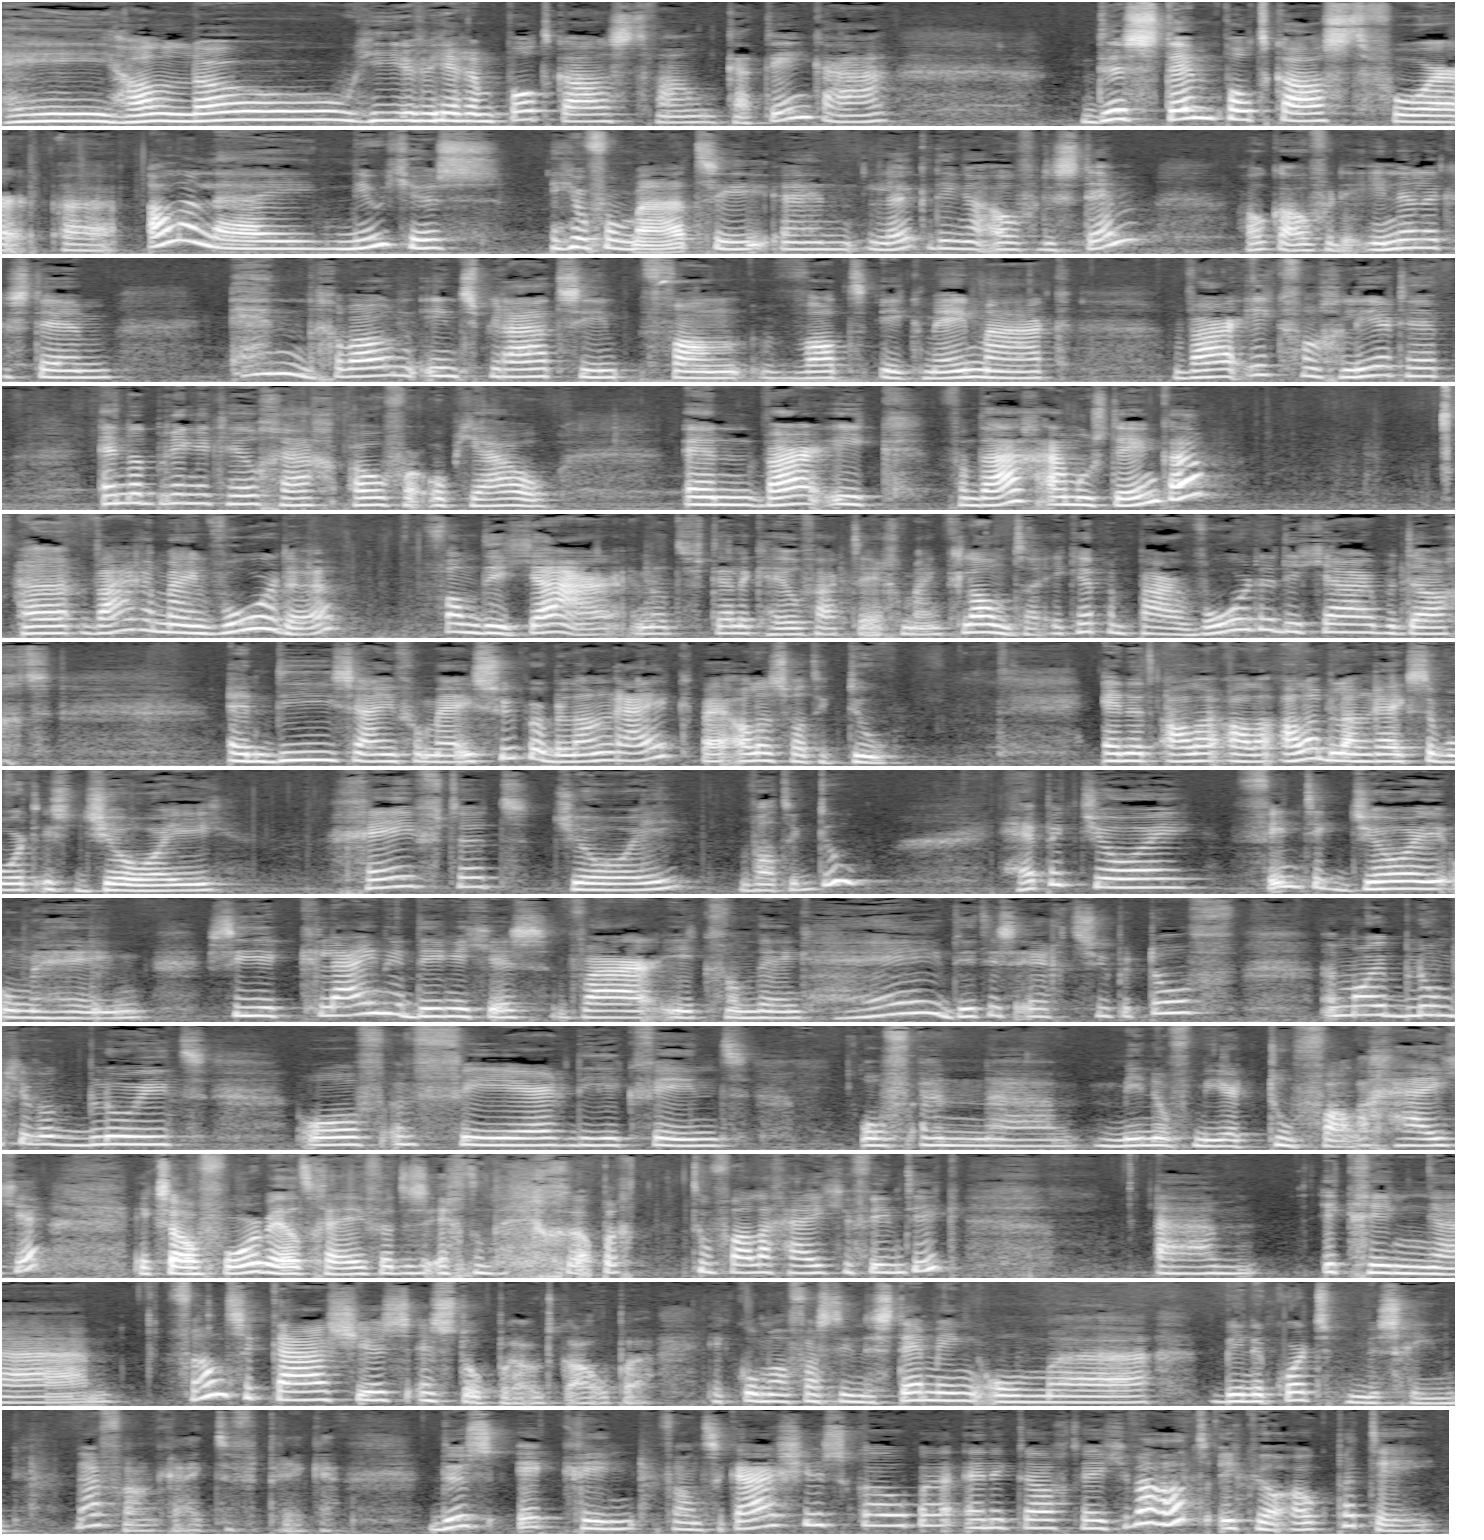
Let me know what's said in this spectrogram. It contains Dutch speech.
Hey, hallo. Hier weer een podcast van Katinka. De stempodcast voor uh, allerlei nieuwtjes, informatie en leuke dingen over de stem. Ook over de innerlijke stem. En gewoon inspiratie van wat ik meemaak, waar ik van geleerd heb. En dat breng ik heel graag over op jou. En waar ik vandaag aan moest denken uh, waren mijn woorden van dit jaar. En dat vertel ik heel vaak tegen mijn klanten. Ik heb een paar woorden dit jaar bedacht. En die zijn voor mij super belangrijk bij alles wat ik doe. En het aller, aller, allerbelangrijkste woord is joy. Geeft het joy wat ik doe? Heb ik joy? Vind ik joy om me heen? Zie ik kleine dingetjes waar ik van denk: hé, hey, dit is echt super tof een mooi bloempje wat bloeit. Of een veer die ik vind. Of een uh, min of meer toevalligheidje. Ik zal een voorbeeld geven. Het is echt een heel grappig toevalligheidje, vind ik. Um, ik ging uh, Franse kaasjes en stokbrood kopen. Ik kom alvast in de stemming om uh, binnenkort misschien naar Frankrijk te vertrekken. Dus ik ging Franse kaasjes kopen en ik dacht, weet je wat, ik wil ook pâté.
